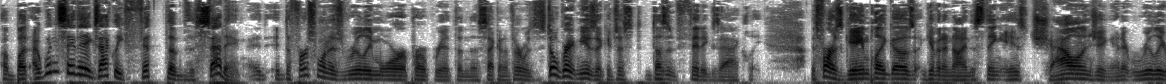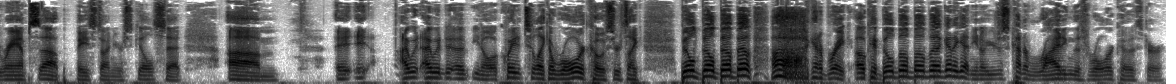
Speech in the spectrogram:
uh, but I wouldn't say they exactly fit the the setting. It, it, the first one is really more appropriate than the second and third ones. Still great music, it just doesn't fit exactly. As far as gameplay goes, give it a nine. This thing is challenging, and it really ramps up based on your skill set. Um, it, it, I would, I would, uh, you know, equate it to like a roller coaster. It's like build, build, build, build. Ah, oh, I got to break. Okay, build, build, build, build. I got to get. You know, you're just kind of riding this roller coaster.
